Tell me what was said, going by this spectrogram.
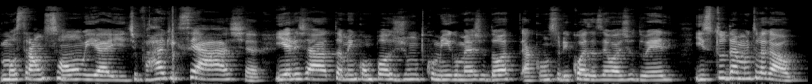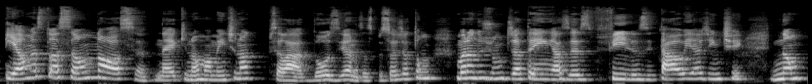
mostrar um som e aí, tipo, ah, o que, que você acha? E ele já também compôs junto comigo, me ajudou a, construir coisas, eu ajudo ele. Isso tudo é muito legal. E é uma situação nossa, né? Que normalmente, sei lá, 12 anos, as pessoas já estão morando junto, já tem, às vezes, filhos e tal, e a gente gente não,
